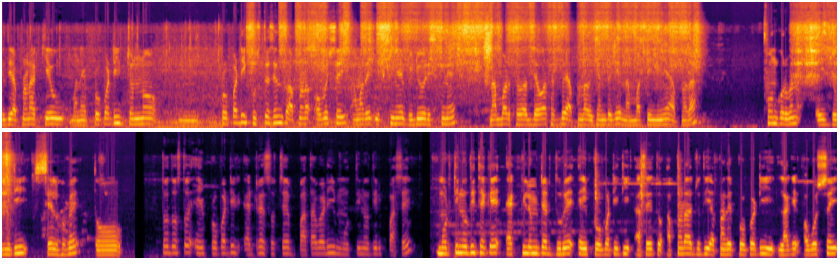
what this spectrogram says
যদি আপনারা কেউ মানে প্রপার্টির জন্য প্রপার্টি খুঁজতেছেন, তো আপনারা অবশ্যই আমাদের স্ক্রিনে, ভিডিওর স্ক্রিনে নাম্বার দেওয়া- থাকবে। আপনারা ওইখান থেকে নাম্বারটি নিয়ে আপনারা ফোন করবেন। এই জমিটি সেল হবে। তো তো দোস্ত এই প্রপার্টির অ্যাড্রেস হচ্ছে বাতাবাড়ি মূর্তি নদীর পাশে। মূর্তি নদী থেকে এক কিলোমিটার দূরে এই প্রপার্টিটি আছে। তো আপনারা যদি আপনাদের প্রপার্টি লাগে অবশ্যই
